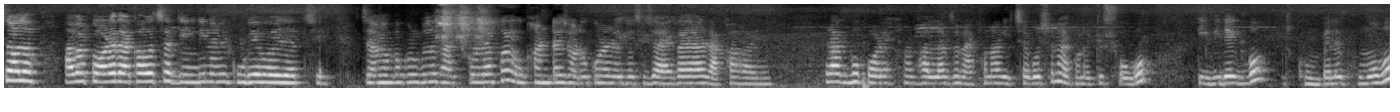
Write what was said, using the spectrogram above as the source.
চলো, আবার পরে দেখা হচ্ছে। দিন দিন আমি কুড়ে হয়ে যাচ্ছি। জামা কাপড়গুলো কাজ করে রাখো ওখানটায় জড়ো করে রেখেছি জায়গায় আর রাখা হয়নি। রাখব পরে আর ভালো লাগছে না এখন আর ইচ্ছা করছে না এখন একটু শোবো টিভি দেখব ঘুম পেলে ঘুমোবো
